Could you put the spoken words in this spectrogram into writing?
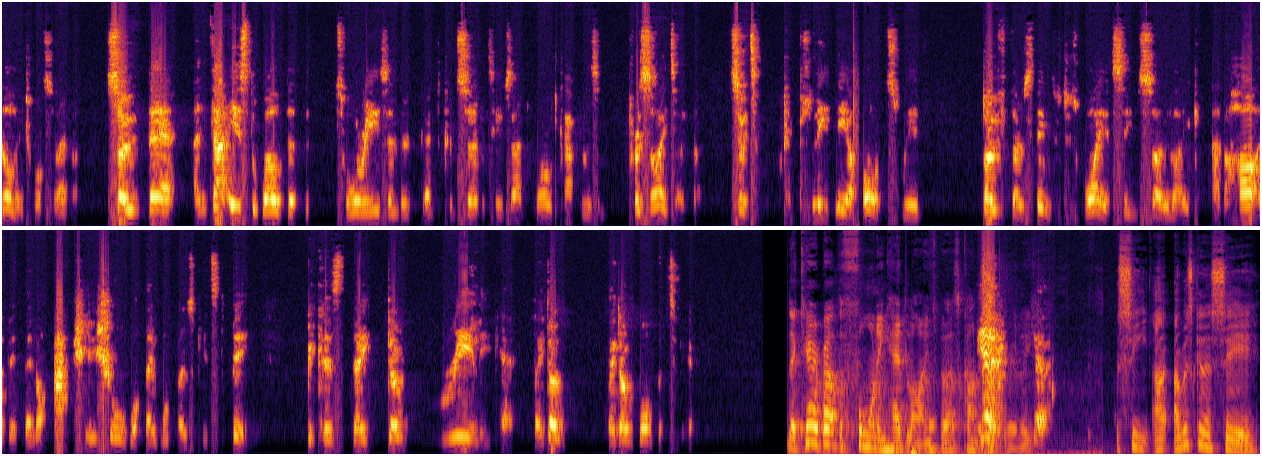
knowledge whatsoever. So there, and that is the world that the Tories and the and conservatives and world capitalism presides over. So it's completely at odds with both those things, which is why it seems so like at the heart of it, they're not actually sure what they want those kids to be because they don't really care. They don't. They don't want them to be. They care about the fawning headlines, but that's kind of Yeah, it, really. yeah. See, I, I was going to say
